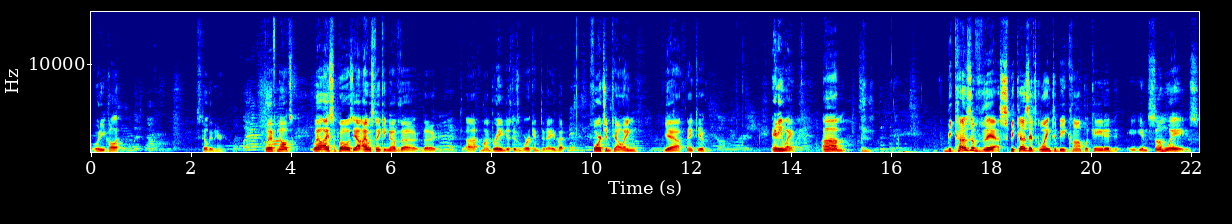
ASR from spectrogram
what do you call it? Still didn't hear. Cliff notes. Well, I suppose, yeah. I was thinking of the the uh, my brain just isn't working today. But fortune telling, yeah, thank you. Anyway, um, because of this, because it's going to be complicated in some ways,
